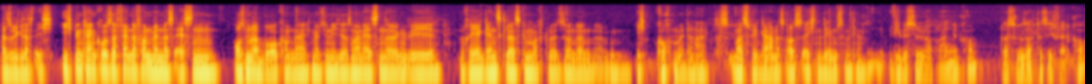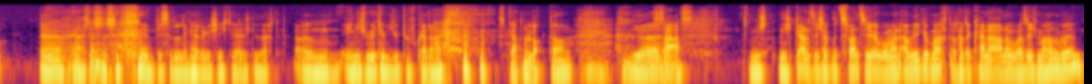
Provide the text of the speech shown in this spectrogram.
Also wie gesagt, ich, ich bin kein großer Fan davon, wenn das Essen aus dem Labor kommt. Ne? Ich möchte nicht, dass mein Essen irgendwie im Reagenzglas gemacht wird, sondern ähm, ich koche mir dann halt was, was Veganes aus echten Lebensmitteln. Wie bist du überhaupt reingekommen, dass du gesagt hast, ich werde Koch? Äh, ja, das ist ein bisschen längere Geschichte, ehrlich gesagt. Ähm, ähnlich wie mit dem YouTube-Kanal. es gab einen Lockdown. Ja. Saß. Nicht, nicht ganz. Ich habe mit 20 irgendwo mein Abi gemacht und hatte keine Ahnung, was ich machen will.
